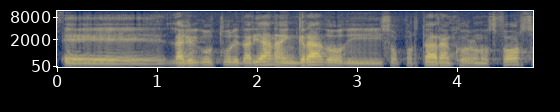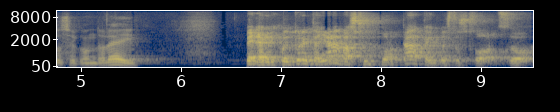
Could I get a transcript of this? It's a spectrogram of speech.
eh, l'agricoltura italiana è in grado di sopportare ancora uno sforzo, secondo lei? L'agricoltura italiana va supportata in questo sforzo,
